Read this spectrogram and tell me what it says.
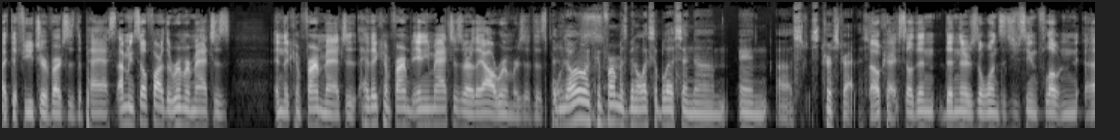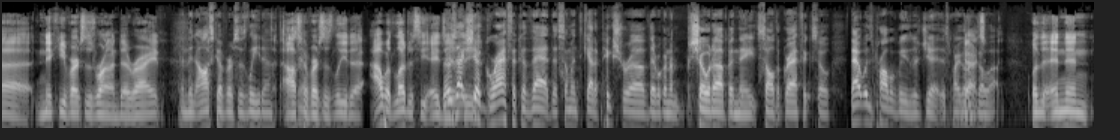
like the future versus the past. I mean, so far the rumor matches and the confirmed matches have they confirmed any matches, or are they all rumors at this point? The only one confirmed has been Alexa Bliss and um, and uh, Trish Stratus. Okay, so then then there's the ones that you've seen floating: uh, Nikki versus Ronda, right? And then Oscar versus Lita. Oscar versus Lita. I would love to see AJ. There's Lee. actually a graphic of that that someone got a picture of. They were going to show it up, and they saw the graphic. So that was probably legit. It's probably going to go up. Well, and then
